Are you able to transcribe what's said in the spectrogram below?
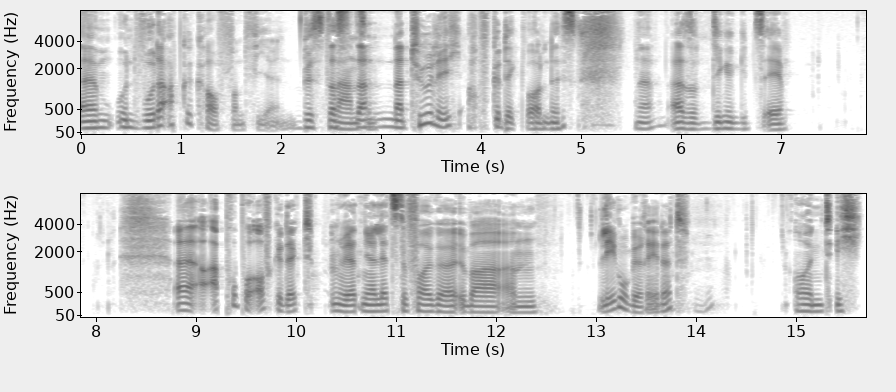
ähm, und wurde abgekauft von vielen. Bis das Wahnsinn. dann natürlich aufgedeckt worden ist. Ne? Also Dinge gibt's eh. Äh, apropos aufgedeckt, wir hatten ja letzte Folge über ähm, Lego geredet und ich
